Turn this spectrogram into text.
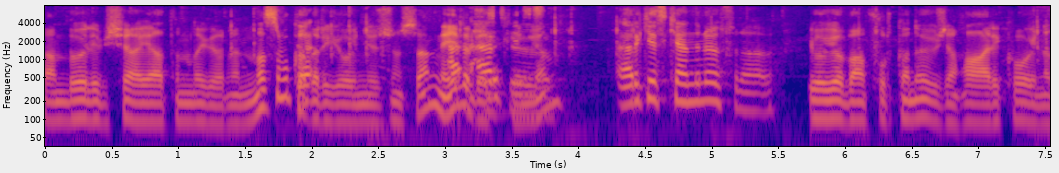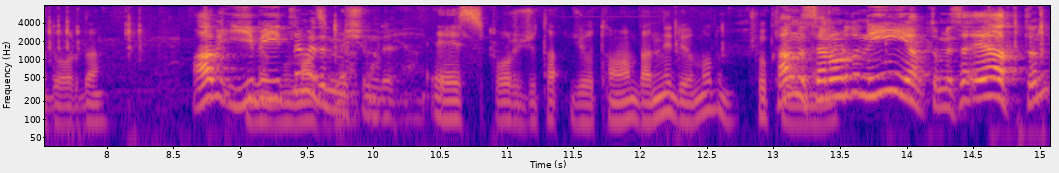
Ben böyle bir şey hayatımda görmedim. Nasıl bu kadar iyi oynuyorsun sen? Neyle Her- besleniyorsun? Herkes kendini övsün abi. Yo yo ben Furkan'ı öveceğim. Harika oynadı orada. Abi iyi beyitlemedin mi şimdi? E-sporcu ta- Yo tamam ben ne diyorum oğlum? Çok iyi Tamam da sen oynadı. orada neyi iyi yaptın? Mesela E attın.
